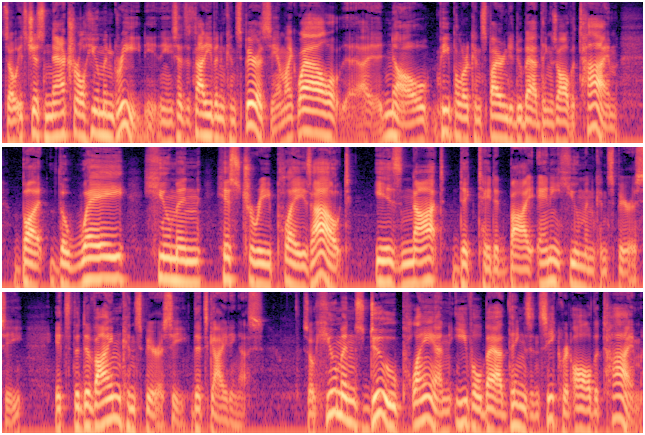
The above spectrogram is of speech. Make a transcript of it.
So it's just natural human greed. He says it's not even conspiracy. I'm like, well, no, people are conspiring to do bad things all the time. But the way human history plays out is not dictated by any human conspiracy. It's the divine conspiracy that's guiding us. So humans do plan evil, bad things in secret all the time,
